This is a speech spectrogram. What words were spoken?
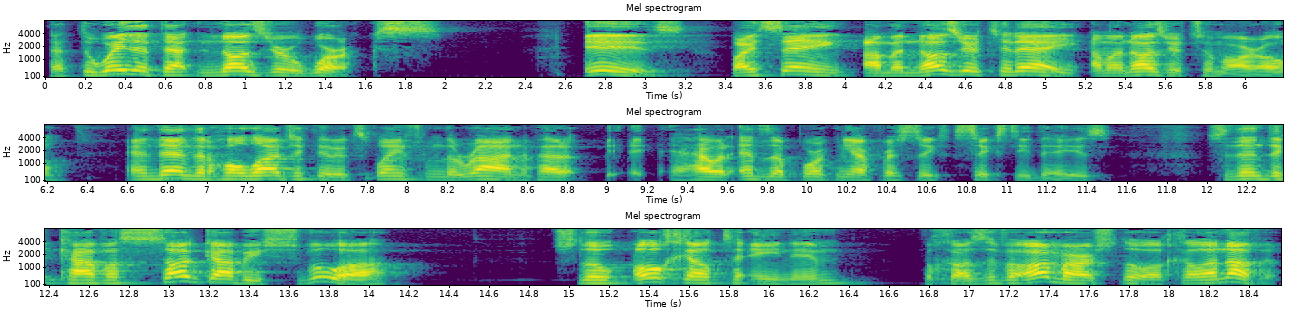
that the way that that Nazir works is by saying, I'm a Nazir today, I'm a Nazir tomorrow, and then that whole logic that we explained from the Ran of how, how it ends up working out for 60 days. So then the Kavasagabi Shvua, Shlo Ochel Te'enim, V'chazav Amar, Shlo Ochel Anavim.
